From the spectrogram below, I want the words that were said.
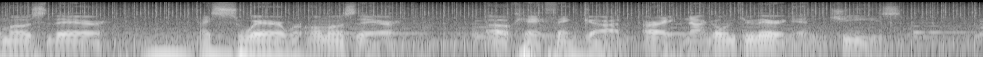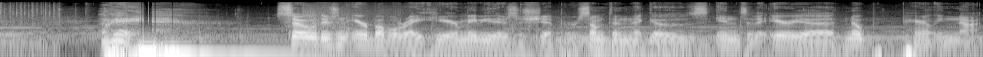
Almost there. I swear, we're almost there. Okay, thank God. Alright, not going through there again. Jeez. Okay. So there's an air bubble right here. Maybe there's a ship or something that goes into the area. Nope, apparently not.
